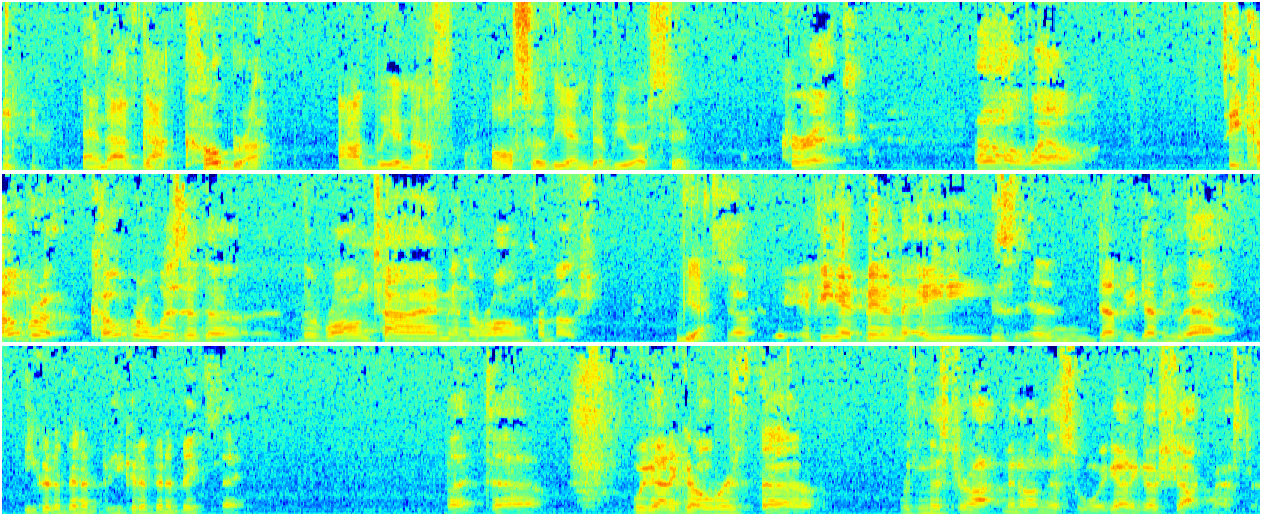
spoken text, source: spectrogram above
and I've got Cobra. Oddly enough, also the NWO Sting. Correct. Oh wow. See, Cobra Cobra was at the the wrong time and the wrong promotion. Yes. You know, if he had been in the '80s in WWF, he could have been a he could have been a big thing. But uh, we got to go with uh, with Mr. Ottman on this one. We got to go Shockmaster.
